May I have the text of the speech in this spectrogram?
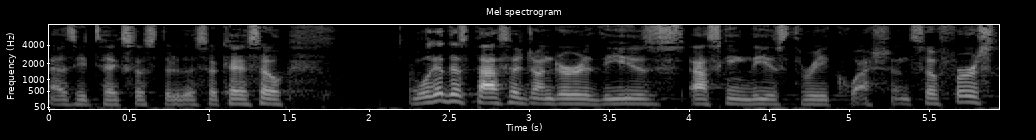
as He takes us through this. Okay, so we'll get this passage under these asking these three questions. So first,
